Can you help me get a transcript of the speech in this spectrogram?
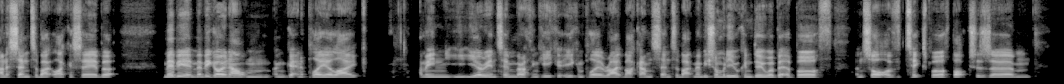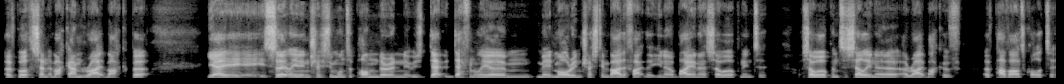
and a centre back, like I say. But maybe maybe going out and, and getting a player like I mean, Jurrien Timber, I think he can, he can play right back and centre back. Maybe somebody who can do a bit of both and sort of ticks both boxes um, of both centre back and right back. But yeah, it, it's certainly an interesting one to ponder, and it was de- definitely um, made more interesting by the fact that you know Bayern are so open into so open to selling a, a right back of of Pavard's quality.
